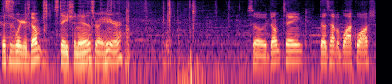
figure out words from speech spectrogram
This is where your dump station is right here. So dump tank does have a black wash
